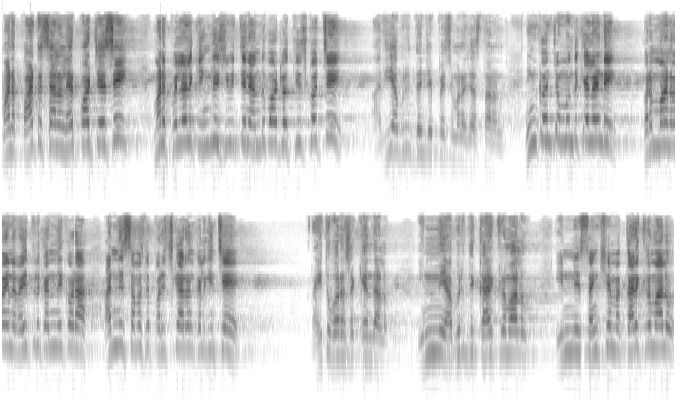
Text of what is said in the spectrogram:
మన పాఠశాలను ఏర్పాటు చేసి మన పిల్లలకి ఇంగ్లీష్ విద్యని అందుబాటులో తీసుకొచ్చి అది అభివృద్ధి అని చెప్పేసి మనం చేస్తాను ఇంకొంచెం ముందుకెళ్ళండి. బ్రహ్మాండమైన రైతులకు అన్ని కూడా అన్ని సమస్యల పరిష్కారం కలిగించే రైతు భరోసా కేంద్రాలు. ఇన్ని అభివృద్ధి కార్యక్రమాలు ఇన్ని సంక్షేమ కార్యక్రమాలు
